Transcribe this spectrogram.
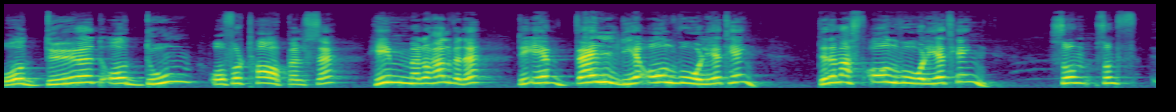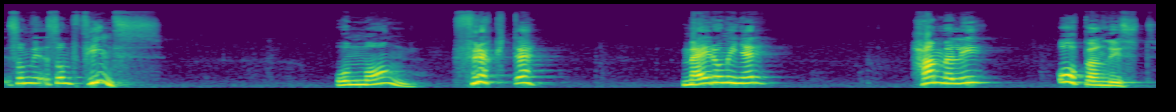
og død og dum og fortapelse, himmel og helvete, det er veldig alvorlige ting. Det er det mest alvorlige ting som, som, som, som fins. Og mange frykter mer og mindre hemmelig, åpenlyst.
